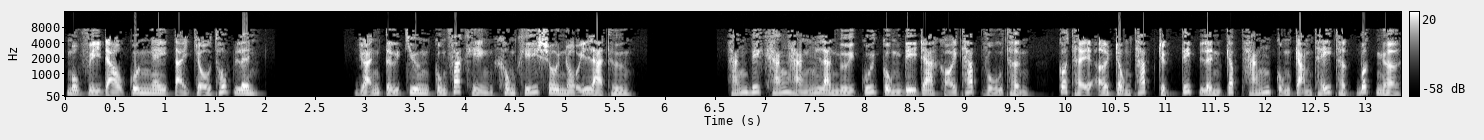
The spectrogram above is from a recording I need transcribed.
Một vị đạo quân ngay tại chỗ thốt lên. Doãn tử chương cũng phát hiện không khí sôi nổi lạ thường. Hắn biết hắn hẳn là người cuối cùng đi ra khỏi tháp vũ thần, có thể ở trong tháp trực tiếp lên cấp hắn cũng cảm thấy thật bất ngờ,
